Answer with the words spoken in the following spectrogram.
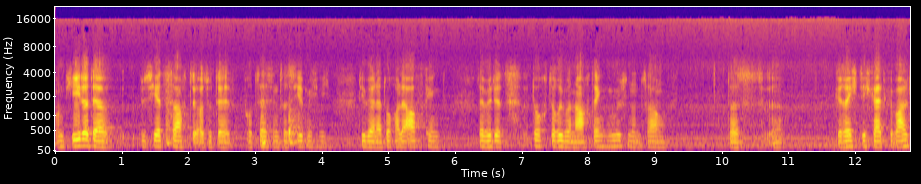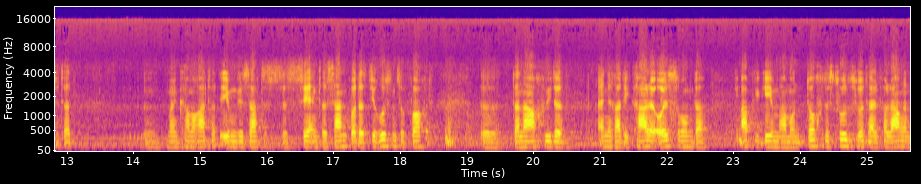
Und jeder, der bis jetzt sagte, also der Prozess interessiert mich nicht, die werden ja doch alle aufgehängt, der wird jetzt doch darüber nachdenken müssen und sagen, dass äh, Gerechtigkeit gewaltet hat. Äh, mein Kamerad hat eben gesagt, dass das sehr interessant war, dass die Russen sofort äh, danach wieder eine radikale Äußerung da abgegeben haben und doch das Todesurteil verlangen.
